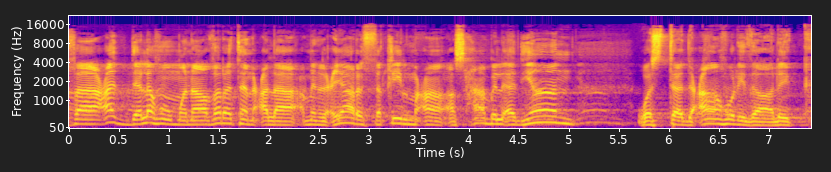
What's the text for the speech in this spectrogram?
فأعد له مناظرة على من العيار الثقيل مع أصحاب الأديان واستدعاه لذلك.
